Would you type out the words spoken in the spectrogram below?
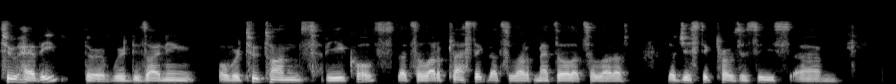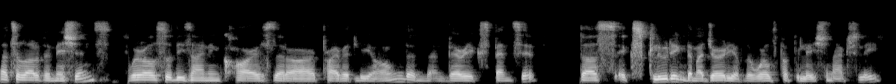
too heavy. They're, we're designing over two tons vehicles. That's a lot of plastic. That's a lot of metal. That's a lot of logistic processes. Um, that's a lot of emissions. We're also designing cars that are privately owned and, and very expensive, thus excluding the majority of the world's population, actually.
